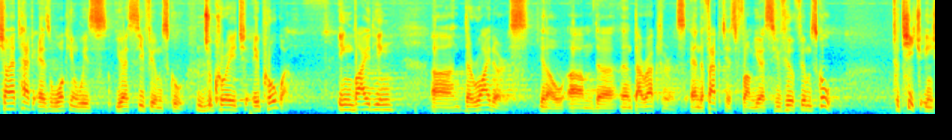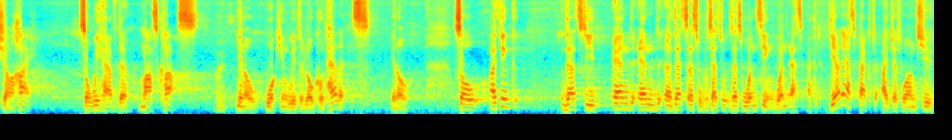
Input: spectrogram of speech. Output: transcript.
Shanghai Tech is working with USC Film School to create a program inviting uh, the writers, you know, um, the uh, directors and the faculties from USC Film School to teach in Shanghai. So we have the mass class, you know, working with the local talents, you know. So I think that's the and and uh, that's, that's that's that's one thing, one aspect. The other aspect I just want to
